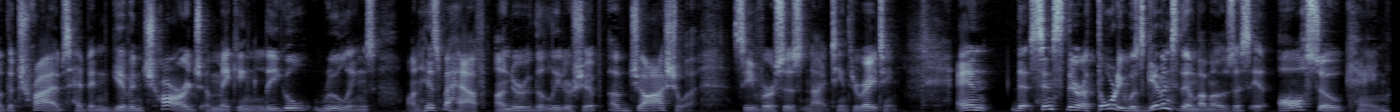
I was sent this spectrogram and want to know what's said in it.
of the tribes had been given charge of making legal rulings on his behalf under the leadership of Joshua. See verses 19 through 18. And that since their authority was given to them by Moses, it also came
